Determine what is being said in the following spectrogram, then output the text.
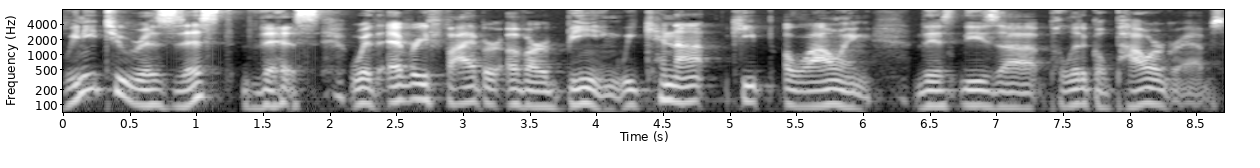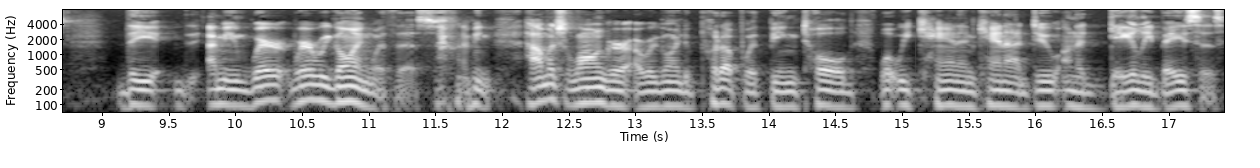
We need to resist this with every fiber of our being. We cannot keep allowing this, these uh, political power grabs. The, I mean, where where are we going with this? I mean, how much longer are we going to put up with being told what we can and cannot do on a daily basis,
